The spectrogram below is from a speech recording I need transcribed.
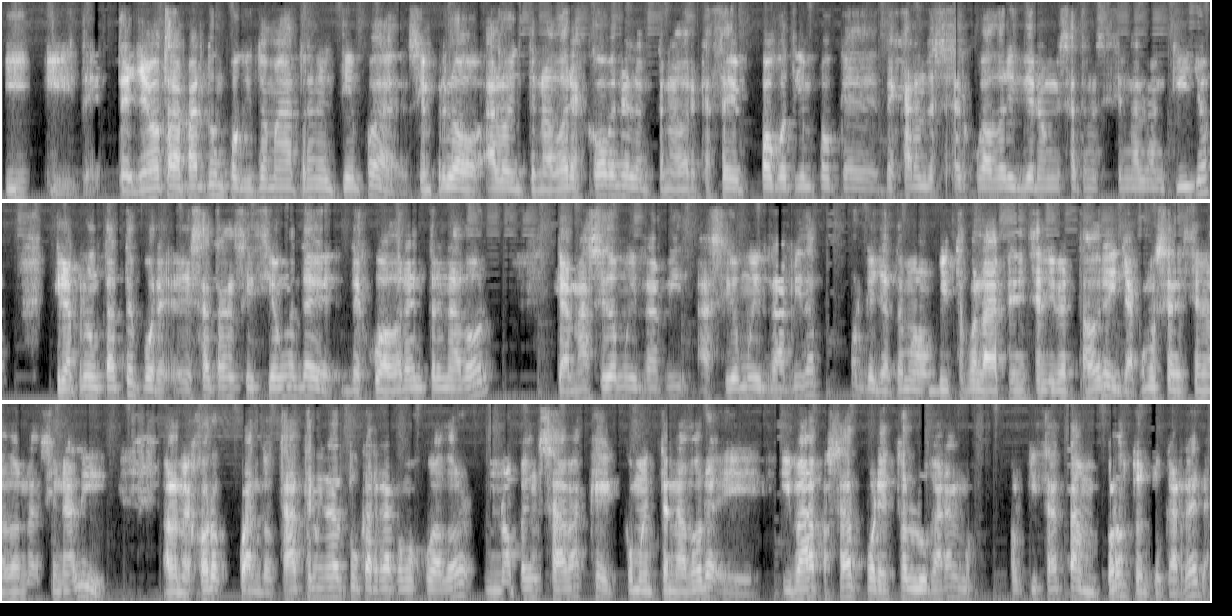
Y, te, te, llevo otra parte un poquito más atrás en el tiempo. Eh, siempre lo, a los entrenadores jóvenes, los entrenadores que hace poco tiempo que dejaron de ser jugadores y dieron esa transición al banquillo, quería preguntarte por esa transición de, de jugador a entrenador que además ha sido muy rápida, ha sido muy rápida porque ya te hemos visto con la experiencia en Libertadores y ya como seleccionador nacional y a lo mejor cuando estabas terminando tu carrera como jugador no pensabas que como entrenador eh, ibas a pasar por estos lugares a lo mejor quizás tan pronto en tu carrera.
